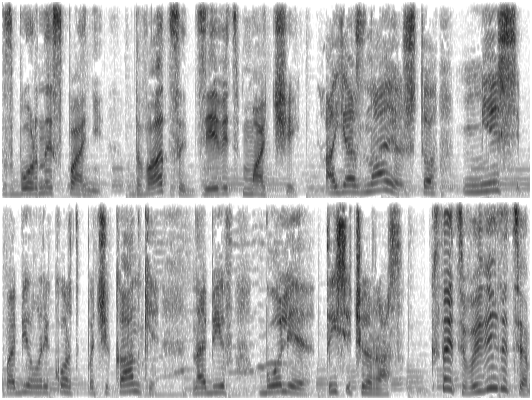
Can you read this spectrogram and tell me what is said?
сборной Испании 29 матчей. А я знаю, что Месси побил рекорд по чеканке, набив более тысячи раз. Кстати, вы видите,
